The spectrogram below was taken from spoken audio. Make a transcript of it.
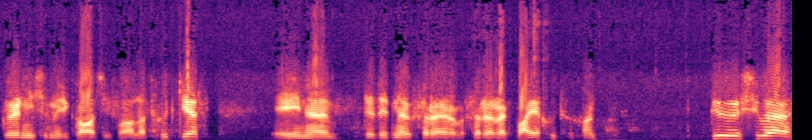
kroniese medikasie vir haar laat goedkeur. En ehm uh, dit het nou vir vir 'n ruk baie goed gegaan. toe so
